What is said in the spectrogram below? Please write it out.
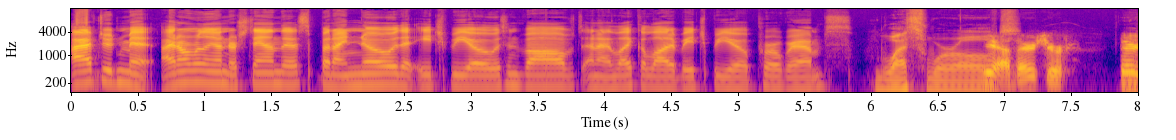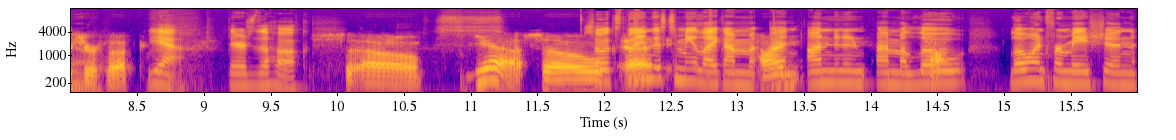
I have to admit, I don't really understand this, but I know that HBO is involved, and I like a lot of HBO programs. Westworld. Yeah. There's your there's Yeah. your hook. Yeah, there's the hook. So yeah. So So explain uh, this to me like I'm I'm- an, un, I'm a low low information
